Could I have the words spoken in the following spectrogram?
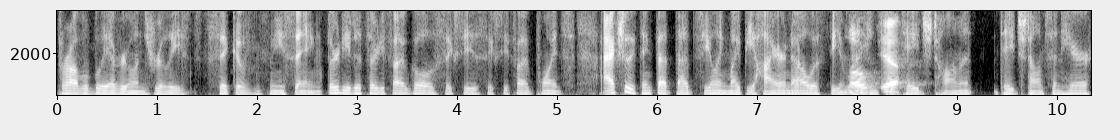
probably everyone's really sick of me saying 30 to 35 goals, 60 to 65 points. I actually think that that ceiling might be higher now with the emergence Low, yeah. of Tage, Tom- Tage Thompson here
